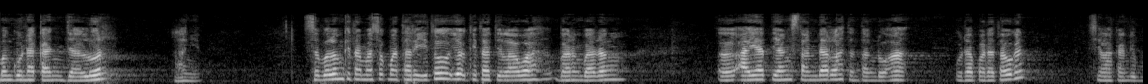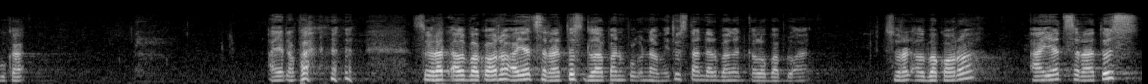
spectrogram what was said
menggunakan jalur langit. Sebelum kita masuk materi itu, yuk kita tilawah bareng-bareng uh, ayat yang standar lah tentang doa. Udah pada tahu kan? Silahkan dibuka. Ayat apa? Surat Al-Baqarah ayat 186. Itu standar banget kalau bab doa. Surat Al-Baqarah ayat 186.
